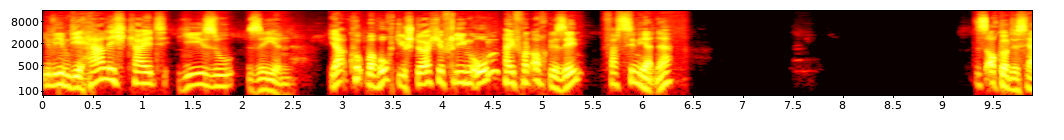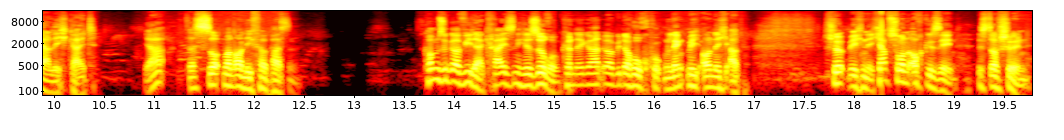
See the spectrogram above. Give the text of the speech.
Ihr Lieben, die Herrlichkeit Jesu sehen. Ja, guck mal hoch, die Störche fliegen oben, habe ich von auch gesehen. Faszinierend, ne? Das ist auch Gottes Herrlichkeit. Ja, das sollte man auch nicht verpassen. Kommen sogar wieder, kreisen hier so rum. Könnt ihr gerade immer wieder hochgucken, lenkt mich auch nicht ab. Stört mich nicht. Ich hab's vorhin auch gesehen. Ist doch schön.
